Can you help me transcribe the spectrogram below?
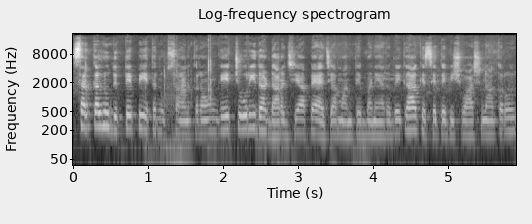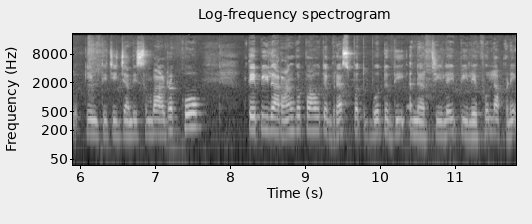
ਸਰਕਲ ਨੂੰ ਦਿੱਤੇ ਭੇਤ ਨੁਕਸਾਨ ਕਰਾਉਂਗੇ। ਚੋਰੀ ਦਾ ਡਰ ਜਿਆ ਭੈ ਜਿਆ ਮਨ ਤੇ ਬਣਿਆ ਰਹੇਗਾ। ਕਿਸੇ ਤੇ ਵਿਸ਼ਵਾਸ ਨਾ ਕਰੋ, ਕੀਮਤੀ ਚੀਜ਼ਾਂ ਦੀ ਸੰਭਾਲ ਰੱਖੋ ਤੇ ਪੀਲਾ ਰੰਗ ਪਾਓ ਤੇ ਬ੍ਰਹਿਸਪਤ ਬੁੱਧ ਦੀ એનર્ਜੀ ਲਈ ਪੀਲੇ ਫੁੱਲ ਆਪਣੇ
